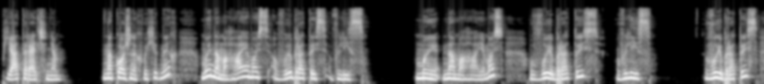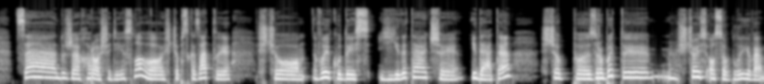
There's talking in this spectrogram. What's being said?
п'яте речення. На кожних вихідних ми намагаємось вибратись в ліс. Ми намагаємось вибратись в ліс. Вибратись це дуже хороше дієслово, щоб сказати, що ви кудись їдете чи йдете, щоб е, зробити щось особливе,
